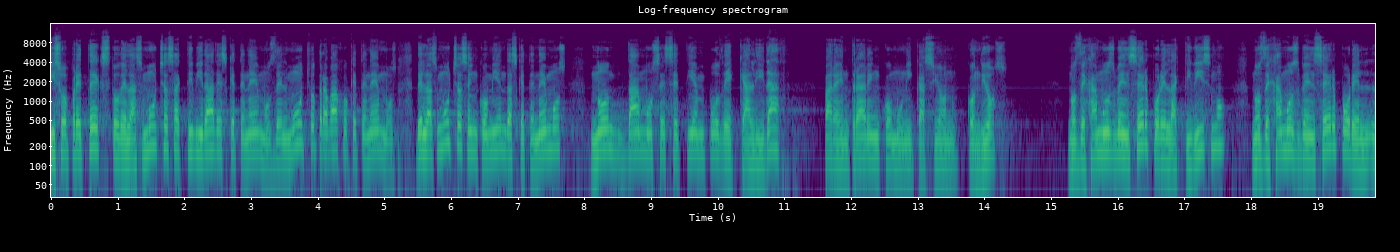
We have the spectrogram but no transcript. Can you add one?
y sobre pretexto de las muchas actividades que tenemos, del mucho trabajo que tenemos, de las muchas encomiendas que tenemos, no damos ese tiempo de calidad para entrar en comunicación con Dios. Nos dejamos vencer por el activismo, nos dejamos vencer por el,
